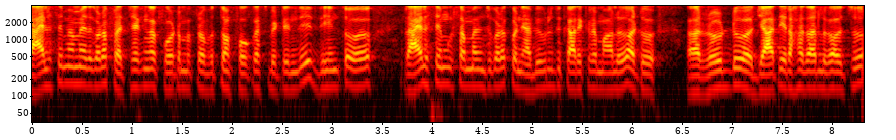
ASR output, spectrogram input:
రాయలసీమ మీద కూడా ప్రత్యేకంగా కూటమి ప్రభుత్వం ఫోకస్ పెట్టింది. దీంతో రాయలసీమకు సంబంధించి కూడా కొన్ని అభివృద్ధి కార్యక్రమాలు అటు రోడ్డు జాతీయ రహదారులు కావచ్చు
